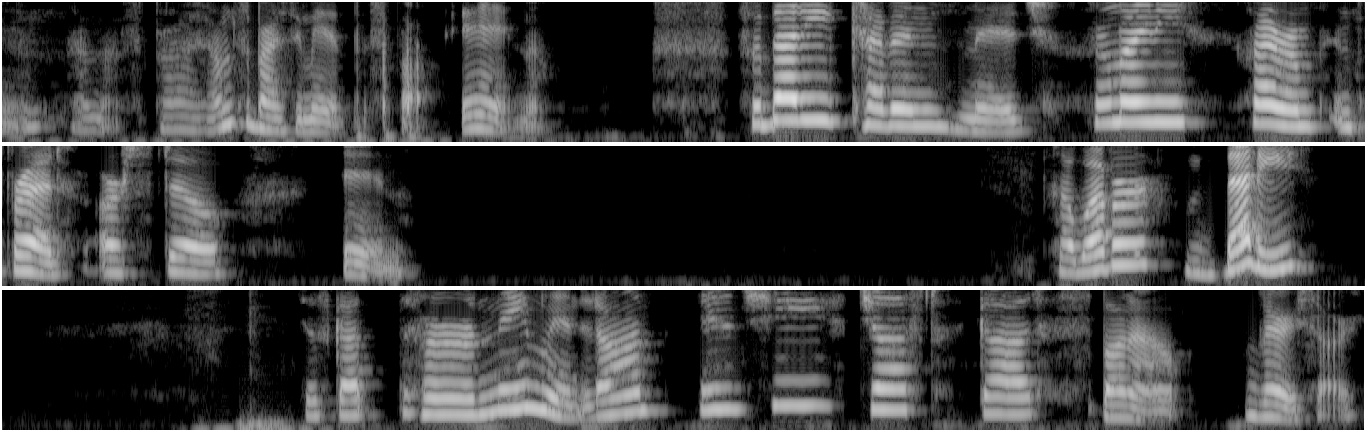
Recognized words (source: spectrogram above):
I'm not surprised. I'm surprised he made it this far in. So Betty, Kevin, Midge, Hermione, Hiram, and Fred are still in. However, Betty just got her name landed on and she just got spun out. Very sorry.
